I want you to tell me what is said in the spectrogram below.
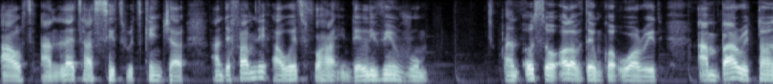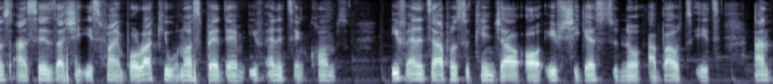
out and let her sit with Kinjal. And the family awaits for her in the living room and also all of them got worried. And Baa returns and says that she is fine but Raki will not spare them if anything comes if anything happens to Kinjal or if she gets to know about it. And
